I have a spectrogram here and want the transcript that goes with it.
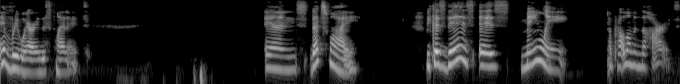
everywhere in this planet and that's why because this is mainly a problem in the heart.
